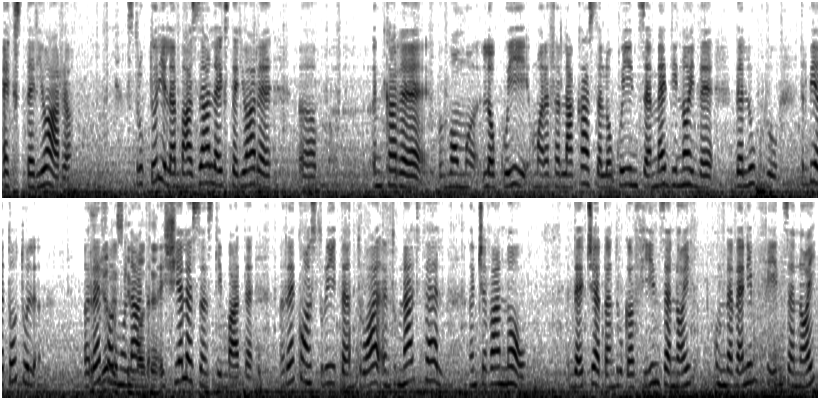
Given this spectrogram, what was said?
exterioară. Structurile bazale exterioare uh, în care vom locui, mă refer la casă, locuințe, medii noi de, de lucru, trebuie totul reformulat schimbate. și ele sunt schimbate, reconstruite într-o, într-un alt fel, în ceva nou. De ce? Pentru că ființe noi, cum devenim ființe noi,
